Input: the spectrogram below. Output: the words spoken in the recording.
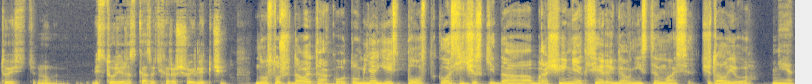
то есть ну, истории рассказывать хорошо или к чему? Ну, слушай, давай так вот. У меня есть пост классический, да, обращение к серой говнистой массе. Читал его? Нет.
